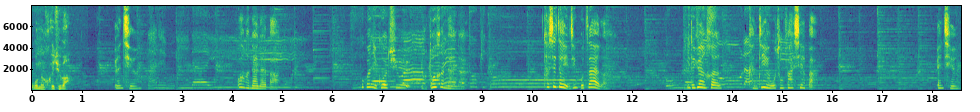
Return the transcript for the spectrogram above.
我们回去吧。袁晴。忘了奈奈吧，不管你过去有多恨奈奈，她现在已经不在了，你的怨恨肯定也无从发泄吧。袁晴，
